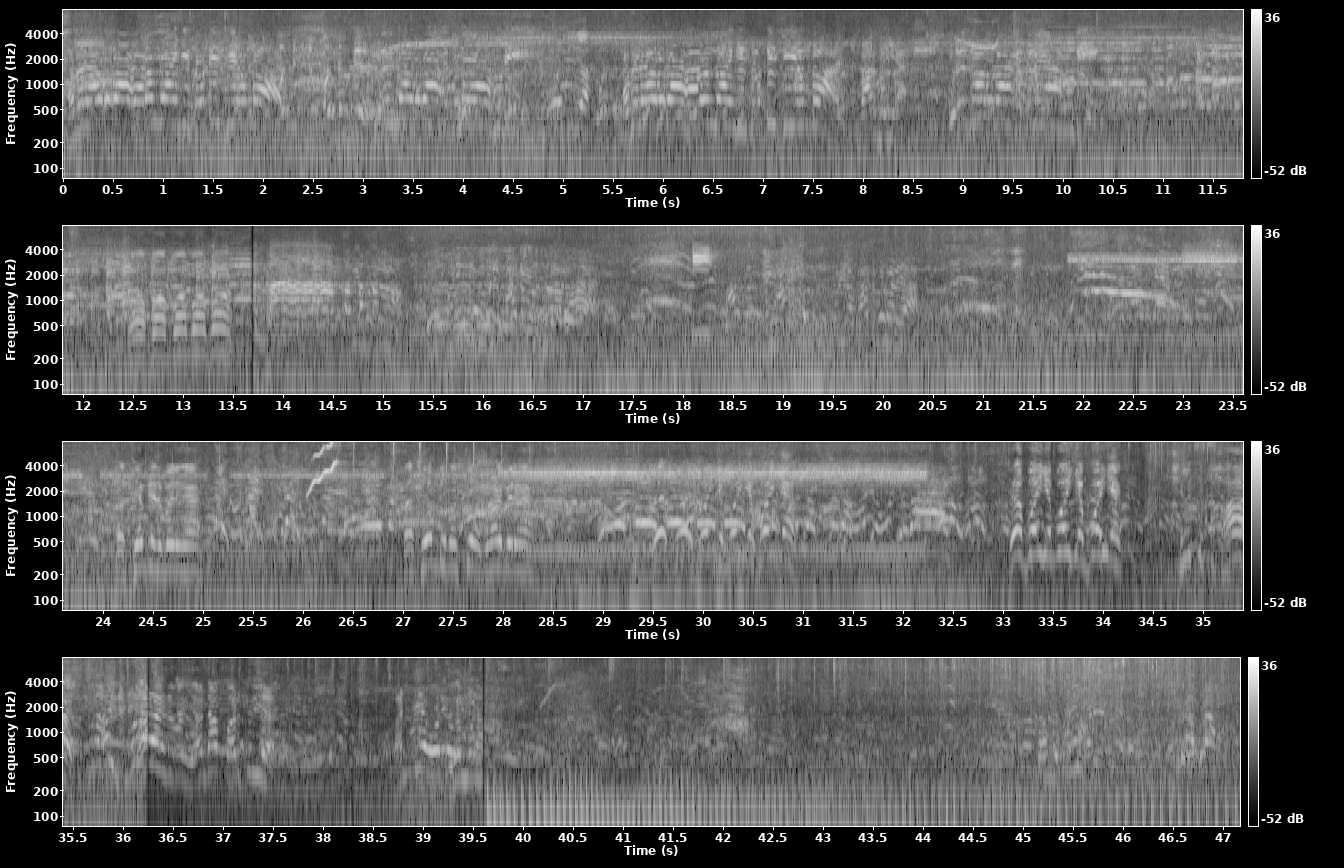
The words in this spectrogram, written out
முதலாவதாக அறந்தாங்கி தொட்டிச்சி அம்பாள் இரண்டாவதாக திணையாகுடி முதலாவதாக அறந்தாங்கி தொட்டிச்சி அம்பாள் இரண்டாவதாக திணையாகுடி போ போ போ போ போ. சேஃப்டியில் போயிருங்க. சார் சேஃப்டி ஃபஸ்ட்டு முன்னாடி போயிருங்க. ஏ போய்க்க போய்க்க போய்க்க. ஏ போய்க்க போய்க்க போய்க்க. கிழிச்சு ஏன்டா படுத்துறிய வண்டியை ஓட்டு Então, vamos, vamos.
